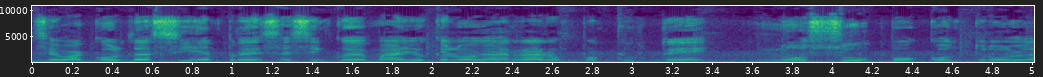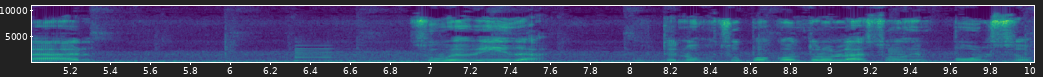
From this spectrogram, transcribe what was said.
se va a acordar siempre de ese 5 de mayo que lo agarraron porque usted no supo controlar su bebida. Usted no supo controlar sus impulsos.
